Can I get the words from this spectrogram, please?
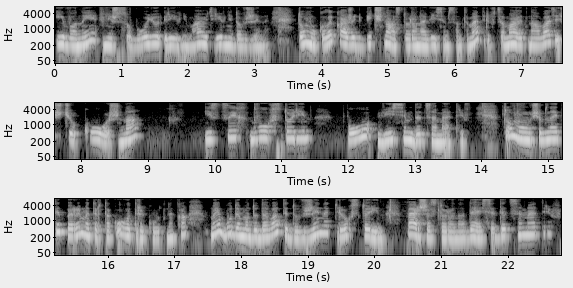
і вони між собою рівні, мають рівні довжини. Тому, коли кажуть бічна сторона 8 см, це мають на увазі, що кожна із цих двох сторін по 8 дециметрів. Тому, щоб знайти периметр такого трикутника, ми будемо додавати довжини трьох сторін. Перша сторона 10 дециметрів.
